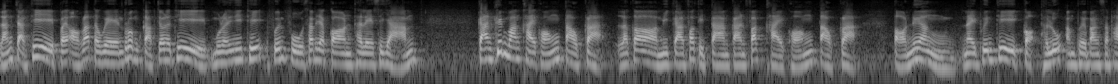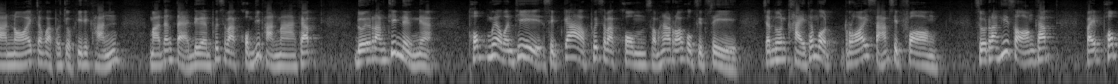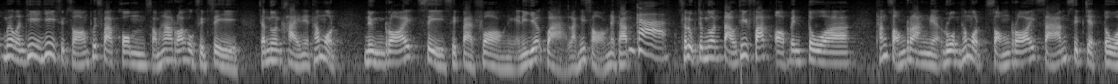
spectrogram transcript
หลังจากที่ไปออกลาดตระเวนร่วมกับเจ้าหน้าที่มูลนิธิฟื้นฟูทรัพยากรทะเลสยาม การขึ้นวางไข่ของเต่ากระ แล้วก็มีการเฝ้าติดตามการฟักไข่ของเต่ากระ ต่อเนื่องในพื้นที่เกาะทะลุอำเภอบางสะพานน้อยจังหวัดประจวบคีรีขันธ์มาตั้งแต่เดือนพฤษภาคมที่ผ่านมาครับ โดยรังที่1เนี่ยพบเมื่อวันที่ 19 พฤษภาคม 2564จำนวนไข่ทั้งหมด 130 ฟอง ส่วนรังที่ 2 ครับ ไปพบเมื่อวันที่ 22 พฤษภาคม 2564 จำนวนไข่เนี่ยทั้งหมด 148 ฟองนี่อันนี้เยอะกว่ารังที่ 2 นะครับค่ะสรุปจำนวนเต่าที่ฟักออกเป็นตัวทั้ง 2 รังเนี่ยรวมทั้งหมด 237 ตัว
